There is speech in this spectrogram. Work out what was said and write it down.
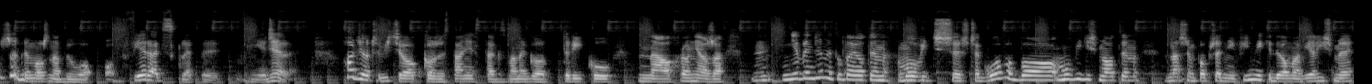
żeby można było otwierać sklepy w niedzielę. Chodzi oczywiście o korzystanie z tak zwanego triku na ochroniarza. Nie będziemy tutaj o tym mówić szczegółowo, bo mówiliśmy o tym w naszym poprzednim filmie, kiedy omawialiśmy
